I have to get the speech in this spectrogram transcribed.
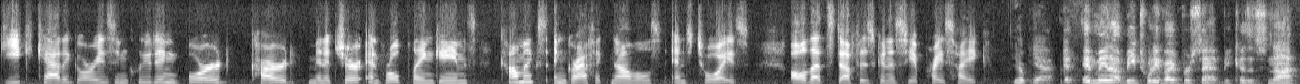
geek categories, including board, card, miniature, and role playing games, comics and graphic novels, and toys. All that stuff is going to see a price hike. Yeah. It, it may not be 25% because it's not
